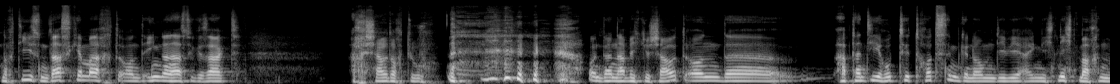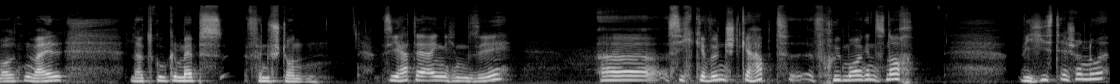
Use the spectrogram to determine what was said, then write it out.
noch dies und das gemacht und irgendwann hast du gesagt, ach, schau doch du. und dann habe ich geschaut und äh, habe dann die Route trotzdem genommen, die wir eigentlich nicht machen wollten, weil laut Google Maps fünf Stunden. Sie hatte eigentlich einen See äh, sich gewünscht gehabt, frühmorgens noch. Wie hieß der schon nur?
